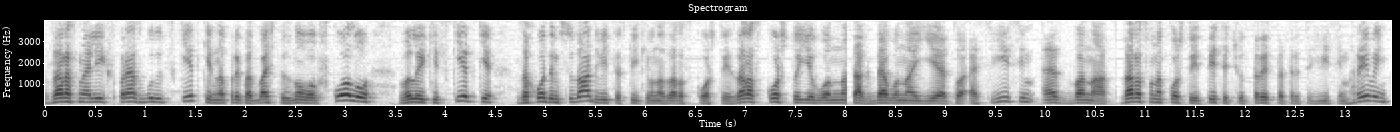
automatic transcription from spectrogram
Зараз на AliExpress будуть скидки. Наприклад, бачите, знову в школу, великі скидки. Заходимо сюди. Дивіться, скільки вона зараз коштує. Зараз коштує вона так, де вона є, то S8, S12. Зараз вона коштує 1338 гривень.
